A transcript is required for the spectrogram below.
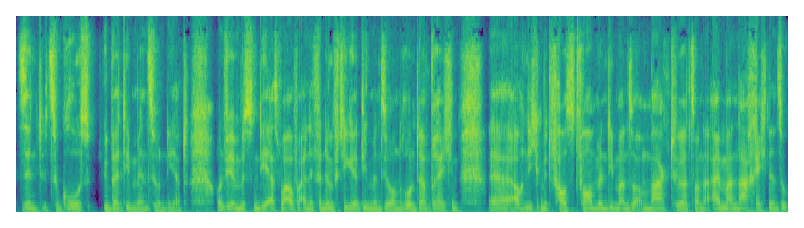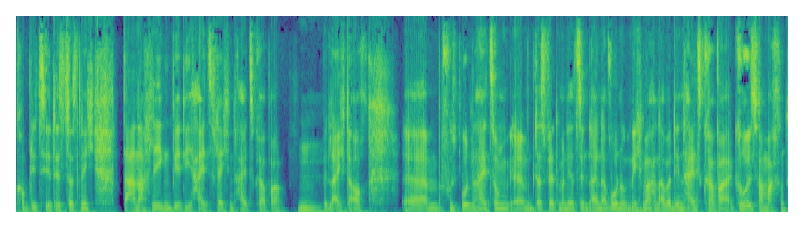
sind zu groß, überdimensioniert. Und wir müssen die erstmal auf eine vernünftige Dimension runterbrechen. Äh, auch nicht mit Faustformeln, die man so am Markt hört, sondern einmal nachrechnen, so kompliziert ist das nicht. Danach legen wir die Heizflächen, Heizkörper, hm. vielleicht auch ähm, Fußbodenheizung, ähm, das wird man jetzt in einer Wohnung nicht machen, aber den Heizkörper größer machen,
